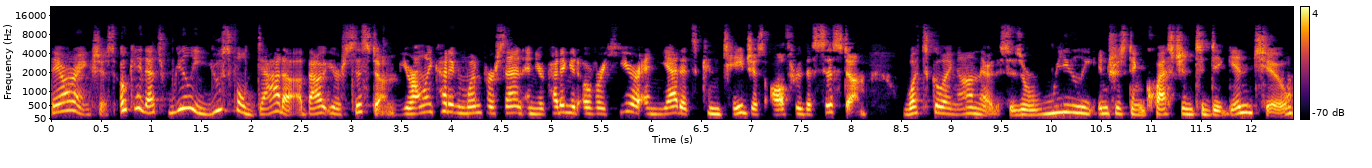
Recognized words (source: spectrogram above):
they are anxious okay that's really useful data about your system you're only cutting 1% and you're cutting it over here and yet it's contagious all through the system what's going on there? This is a really interesting question to dig into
